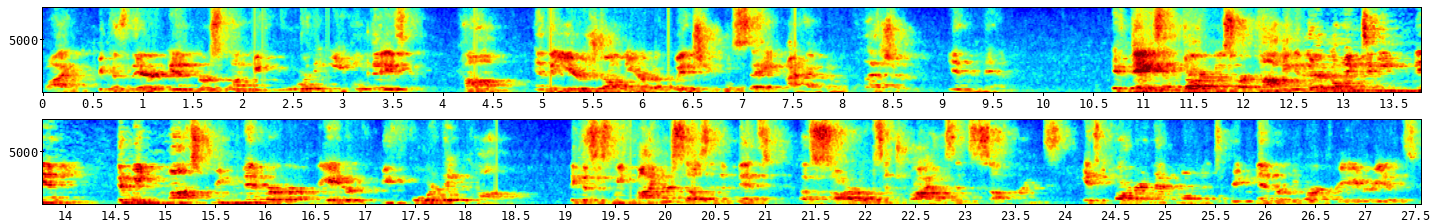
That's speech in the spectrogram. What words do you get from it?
Why? Because there in verse 1, before the evil days come and the years draw near, of which you will say, I have no pleasure in them. If days of darkness are coming, and they're going to be many, then we must remember our Creator before they come. Because as we find ourselves in the midst of sorrows and trials and sufferings, it's harder in that moment to remember who our Creator is.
